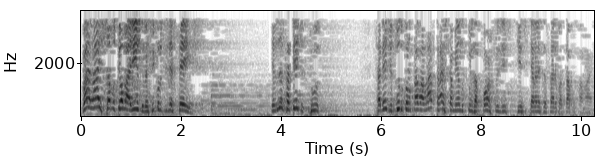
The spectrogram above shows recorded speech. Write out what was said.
vai lá e chama o teu marido, versículo 16. Jesus já sabia de tudo. Sabia de tudo quando estava lá atrás caminhando com os apóstolos e disse que era necessário passar por Samaria.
